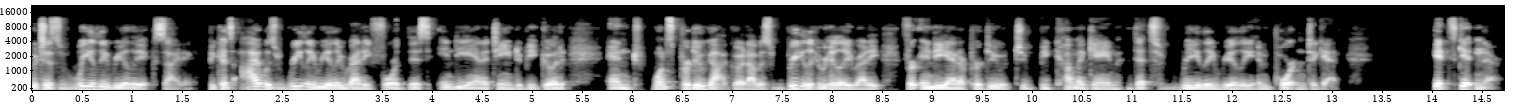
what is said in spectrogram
which is really, really exciting because I was really, really ready for this Indiana team to be good. And once Purdue got good, I was really, really ready for Indiana Purdue to become a game that's really, really important to get. It's getting there.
